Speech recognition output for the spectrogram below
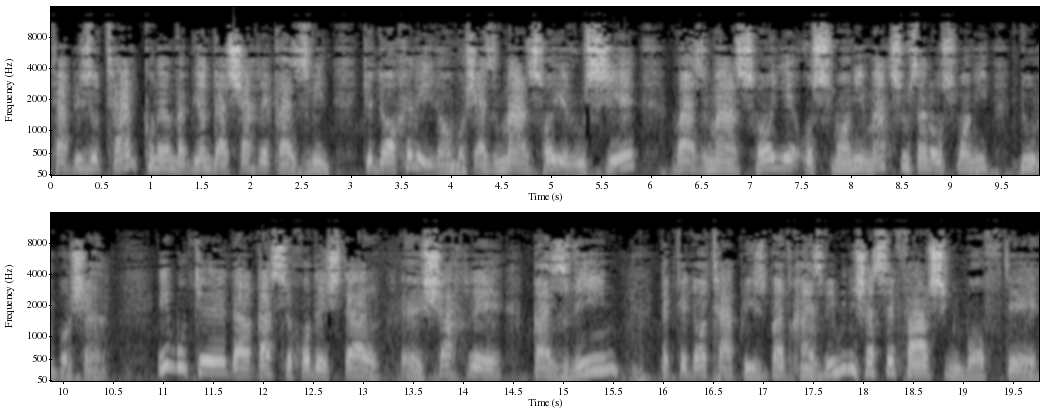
تبریز رو ترک کنن و بیان در شهر قزوین که داخل ایران باشه. از مرزهای روسیه و از مرزهای عثمانی مخصوصا عثمانی دور باشن. این بود که در قصر خودش در شهر قزوین ابتدا تبریز بعد قزوین می نشسته فرش می بافته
